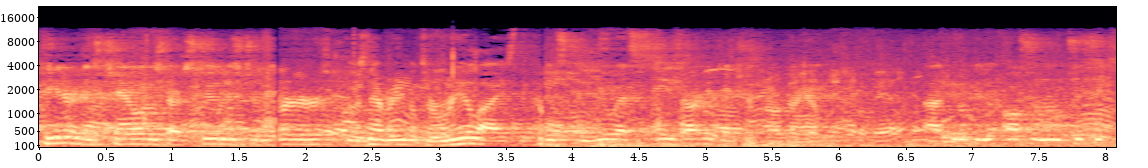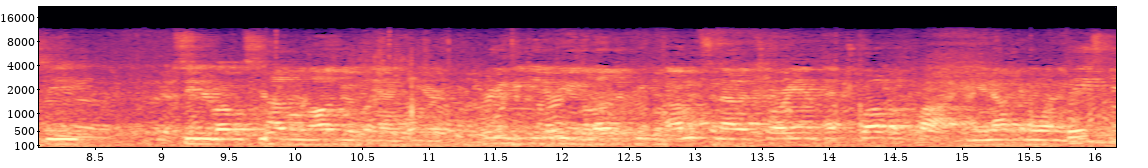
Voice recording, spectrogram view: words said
Uh, Peter has challenged our students to who was never able to realize the codes in USC's architecture program. Uh, you can also move 260 senior level students. have a logo down here. We're going to be interviewing a lot of people. in Thomas Auditorium at 12 o'clock, and you're not going to want to. Please do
